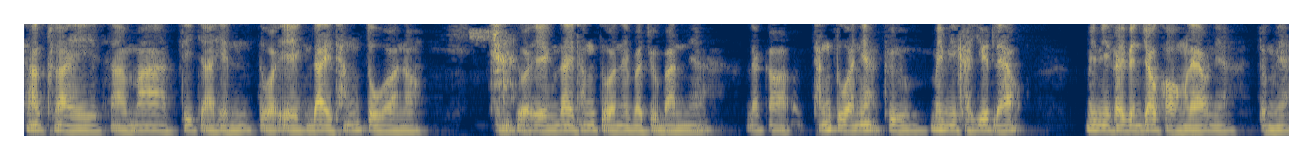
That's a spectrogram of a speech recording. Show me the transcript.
ถ้าใครสามารถที่จะเห็นตัวเองได้ทั้งตัวเนาะเห็นตัวเองได้ทั้งตัวในปัจจุบันเนี่ย แล้วก็ทั้งตัวเนี่ยคือไม่มีใครยึดแล้ว ไม่มีใครเป็นเจ้าของแล้วเนี่ย ตรงเนี้ย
